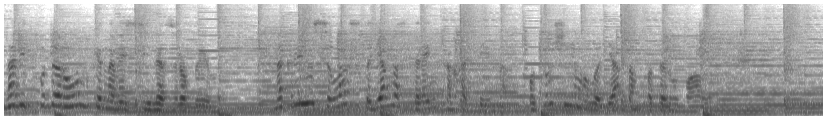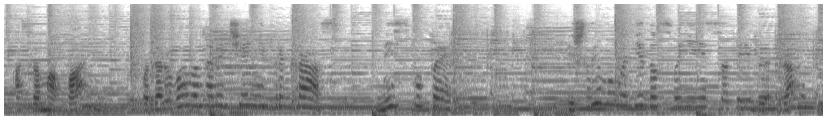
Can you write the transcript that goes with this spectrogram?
Навіть подарунки на весілля зробили. На краю села стояла старенька хатина, отож її молодятам подарували. А сама пані подарувала нареченій прикрасу, низьку персів. Пішли молоді до своєї садиби, раді,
